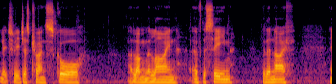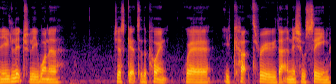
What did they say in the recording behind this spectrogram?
literally just try and score along the line of the seam with a knife. And you literally want to just get to the point where you cut through that initial seam.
